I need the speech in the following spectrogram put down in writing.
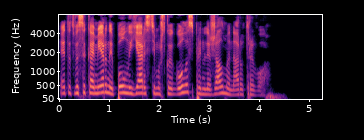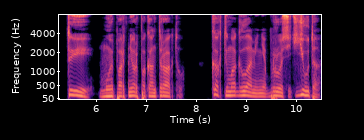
Этот высокомерный, полный ярости мужской голос принадлежал Менару Трево. Ты мой партнер по контракту. Как ты могла меня бросить, Юта?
